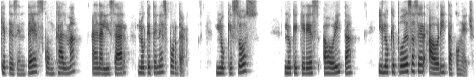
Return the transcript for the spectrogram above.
que te sentes con calma a analizar lo que tenés por dar, lo que sos lo que querés ahorita y lo que puedes hacer ahorita con ello.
